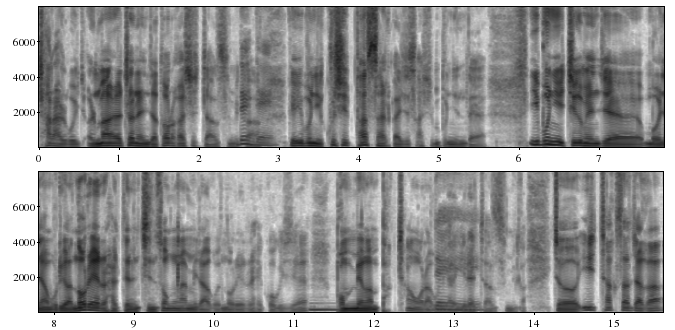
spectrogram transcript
잘 알고 있, 얼마 전에 이제 돌아가셨지 않습니까? 네, 네. 그 이분이 95살까지 사신 분인데 이분이 지금 이제 뭐냐 우리가 노래를 할 때는 진송남이라고 노래를 했고 그제 음, 본명은 박창호라고 네. 이야기를 했지 않습니까? 저 이 작사자가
